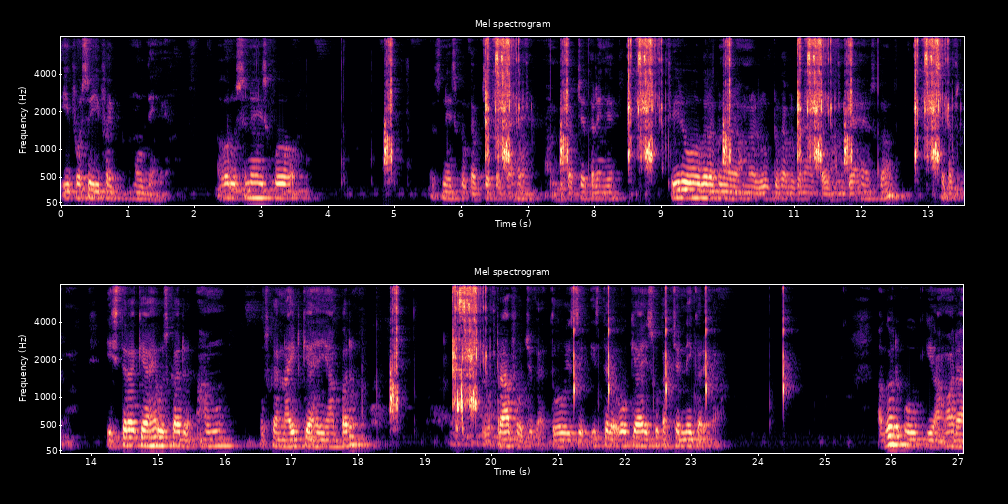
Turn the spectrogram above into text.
ई फोर से ई फाइव मूव देंगे। अगर उसने इसको उसने इसको कैप्चर करता है, हम भी कैप्चर करेंगे। फिर वो अगर अपने हमारा रूट टू कैप्चर करना तो हम क्या है उसको इस तरह क्या है, उसका हम, उसका नाइट क्या है यहाँ पर, वो ट्रैप हो चुका है। तो इस इस तरह वो क्या है, इसको कैप्चर नहीं करेगा। अगर वो कि हमारा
